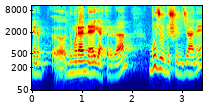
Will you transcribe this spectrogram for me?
Yəni ə, nümunəni nəyə gətirirəm? Bu cür düşüncəni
